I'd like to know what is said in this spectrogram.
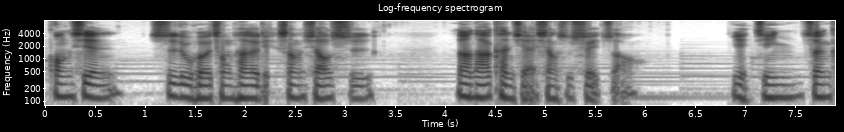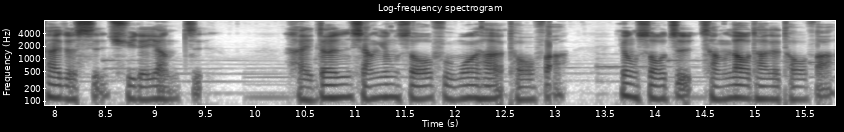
光线是如何从他的脸上消失，让他看起来像是睡着，眼睛睁开着死去的样子。海登想用手抚摸他的头发。用手指缠绕他的头发，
